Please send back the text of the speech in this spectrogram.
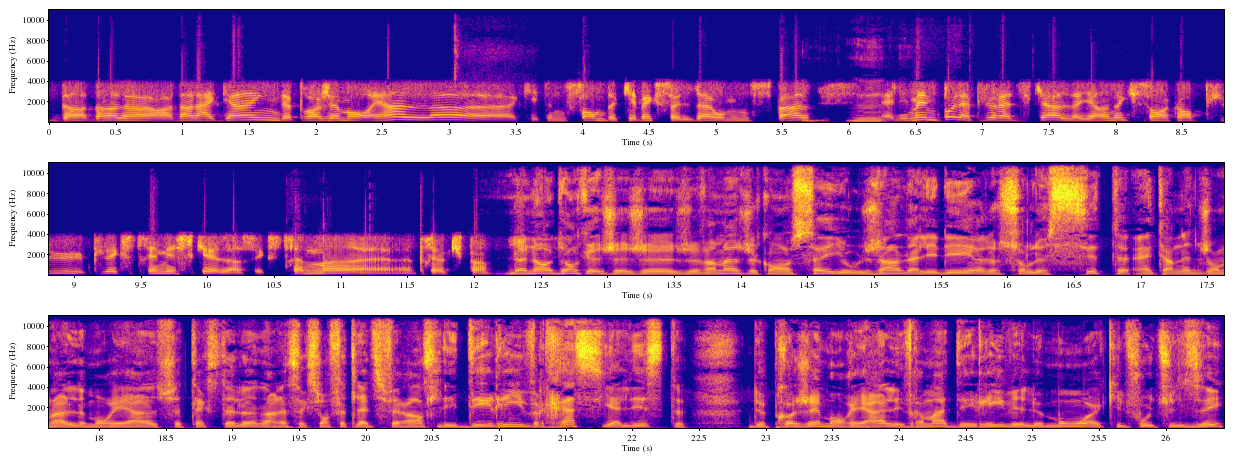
dans, dans, leur, dans la gang de Projet Montréal, là, euh, qui est une forme de Québec solidaire au municipal, mm. elle est même pas la plus radicale. Il y en a qui sont encore plus, plus extrémistes qu'elle. C'est extrêmement euh, préoccupant. Non, non, donc je, je, je, vraiment je conseille aux gens d'aller lire sur le site Internet Journal de Montréal ce texte-là dans la section Faites la différence, les dérives racialistes de Projet Montréal. Et vraiment, dérive est le mot euh, qu'il faut utiliser.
